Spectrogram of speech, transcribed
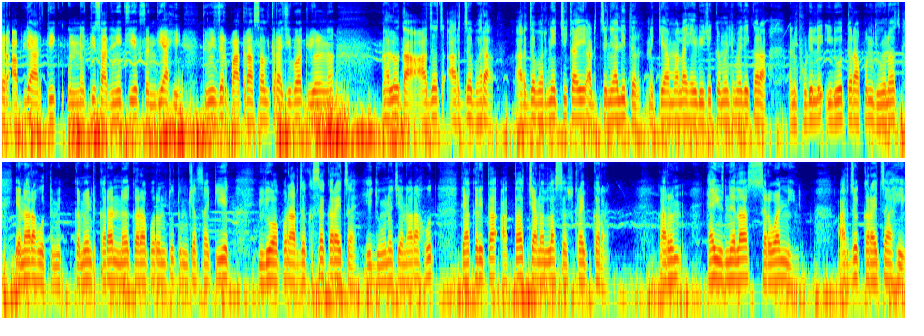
तर आपली आर्थिक उन्नती साधण्याची एक संधी आहे. तुम्ही जर पात्र असाल तर अजिबात वेळ न घालवता आजच अर्ज भरा. अर्ज भरण्याची काही अडचणी आली तर नक्की आम्हाला ह्या व्हिडिओच्या कमेंटमध्ये करा. आणि पुढील व्हिडिओ तर आपण घेऊनच येणार आहोत. तुम्ही कमेंट करा न करा परंतु तुमच्यासाठी एक व्हिडिओ आपण अर्ज कसा करायचा हे घेऊनच येणार आहोत. त्याकरिता आता चॅनलला सबस्क्राईब करा. कारण ह्या योजनेला सर्वांनी अर्ज करायचा आहे.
